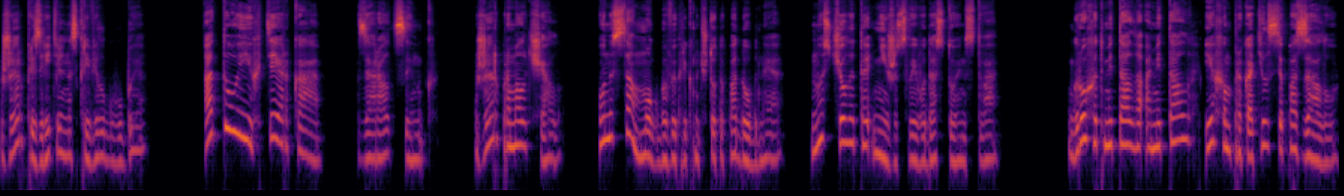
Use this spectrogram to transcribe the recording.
Жер презрительно скривил губы. «А ту их, терка!» – заорал Цинк. Жер промолчал, он и сам мог бы выкрикнуть что-то подобное, но счел это ниже своего достоинства. Грохот металла о металл эхом прокатился по залу,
